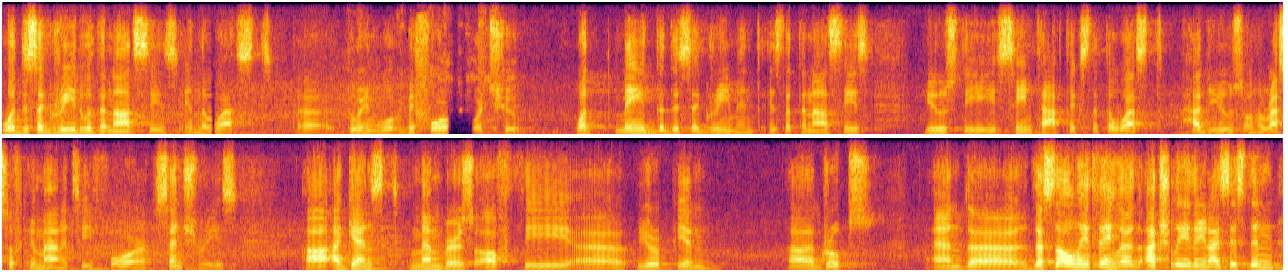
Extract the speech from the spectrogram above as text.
would disagreed with the Nazis in the West uh, during before World War II. What made the disagreement is that the Nazis used the same tactics that the West had used on the rest of humanity for centuries uh, against members of the uh, European uh, groups. And uh, that's the only thing that actually the United States didn't,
